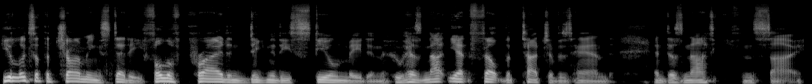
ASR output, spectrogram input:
He looks at the charming, steady, full of pride and dignity steel maiden, who has not yet felt the touch of his hand, and does not even sigh.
